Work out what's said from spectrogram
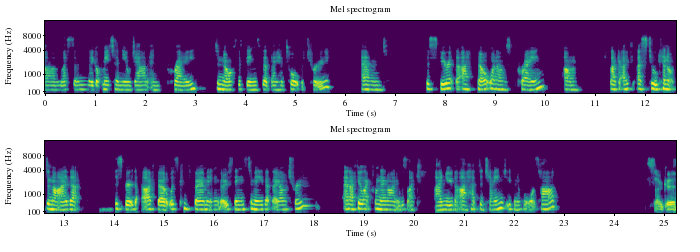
uh, lesson, they got me to kneel down and pray to know if the things that they had taught were true. And the spirit that I felt when I was praying, um, like I, I still cannot deny that the spirit that I felt was confirming those things to me that they are true. And I feel like from then on, it was like I knew that I had to change, even if it was hard. So good.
